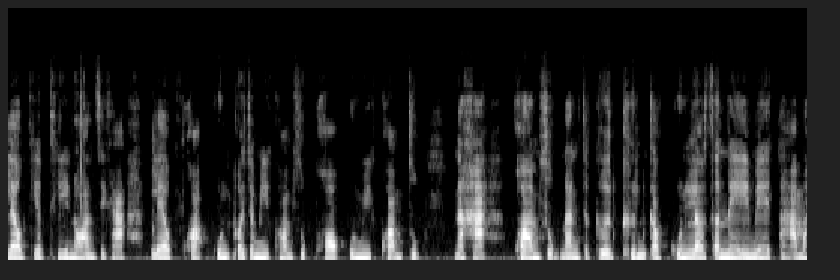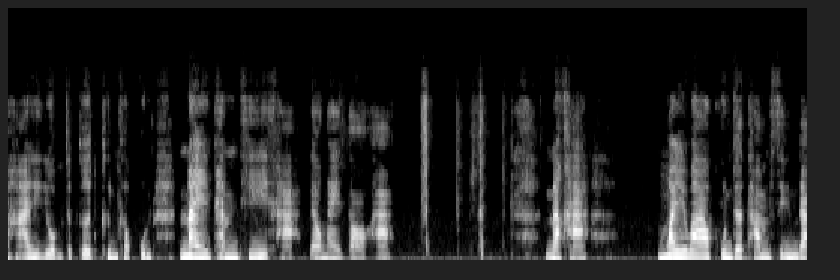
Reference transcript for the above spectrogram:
แล้วเก็บที่นอนสิคะ แล้วคุณก็จะมีความสุขพอคุณมีความสุขนะคะ ความสุขนั้นจะเกิดขึ้นกับคุณแล้วเสน่ห์เมตตามหานิยมจะเกิดขึ้นกับคุณในทันทีค่ะ แล้วไงต่อคะนะคะ ไม่ว่าคุณจะทำสิ่งใด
